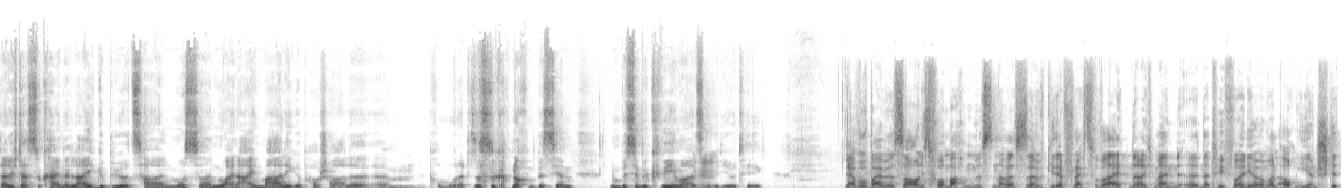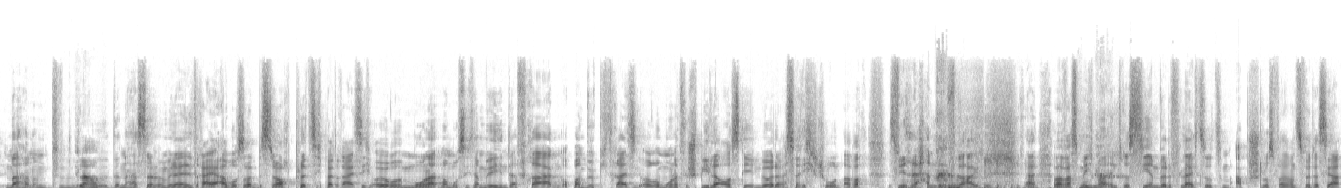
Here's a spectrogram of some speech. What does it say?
dadurch, dass du keine Leihgebühr zahlen musst, sondern nur eine einmalige Pauschale ähm, pro Monat, ist es sogar noch ein bisschen, ein bisschen bequemer als eine mhm. Videothek. Ja, wobei wir uns da auch nichts vormachen müssen, aber das geht ja vielleicht zu weit. Ne? Ich meine, äh, natürlich wollen die ja irgendwann auch ihren Schnitt machen und Klar. dann hast du dann irgendwie deine drei Abos, aber bist du auch plötzlich bei 30 Euro im Monat. Man muss sich dann wieder hinterfragen, ob man wirklich 30 Euro im Monat für Spiele ausgeben würde. Also ich schon, aber das ist wieder eine andere Frage. aber was mich noch interessieren würde, vielleicht so zum Abschluss, weil sonst wird das ja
